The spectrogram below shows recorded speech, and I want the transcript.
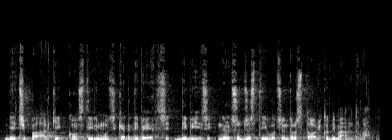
Dieci palchi con stili musicali diversi divisi nel suggestivo centro storico di Mantova.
